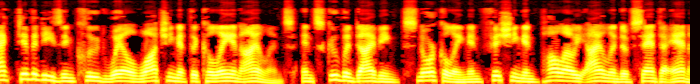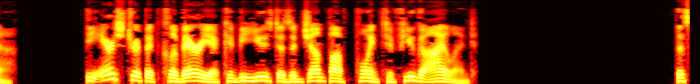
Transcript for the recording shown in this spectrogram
Activities include whale watching at the Calayan Islands, and scuba diving, snorkeling and fishing in Palaui Island of Santa Ana. The airstrip at Claveria could be used as a jump-off point to Fuga Island. The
